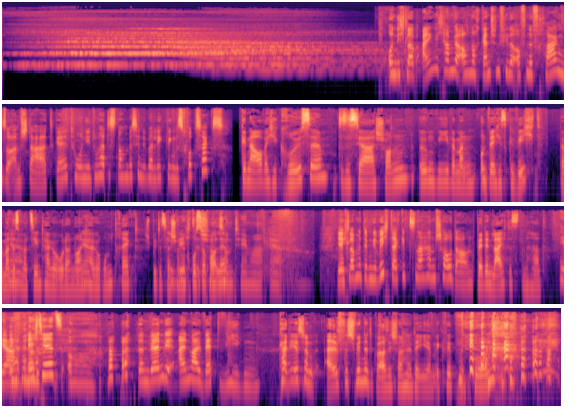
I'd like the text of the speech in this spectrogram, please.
Und ich glaube, eigentlich haben wir auch noch ganz schön viele offene Fragen so am Start, gell, Toni? Du hattest noch ein bisschen überlegt wegen des Rucksacks. Genau, welche Größe? Das ist ja schon irgendwie, wenn man, und welches Gewicht? Wenn man Ja. das mal zehn Tage oder neun Ja. Tage rumträgt, spielt das ja schon eine Gewicht große ist schon Rolle. so ein Thema, ja. Ja, ich glaube, mit dem Gewicht, da gibt es nachher einen Showdown. Wer den leichtesten hat. Ja, Echt jetzt? Oh. dann werden wir einmal wettwiegen. Kathi ist schon, äh, verschwindet quasi schon hinter ihrem Equipment-Turm.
